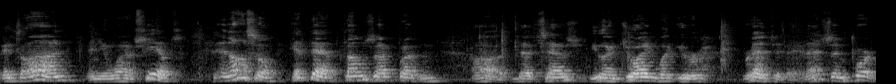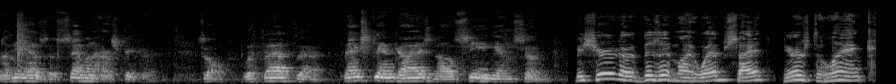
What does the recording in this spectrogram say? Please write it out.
It's on, and you want to see it. And also hit that thumbs up button uh, that says you enjoyed what you read today. That's important to me as a seminar speaker. So with that, uh, thanks again, guys, and I'll see you again soon. Be sure to visit my website. Here's the link.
